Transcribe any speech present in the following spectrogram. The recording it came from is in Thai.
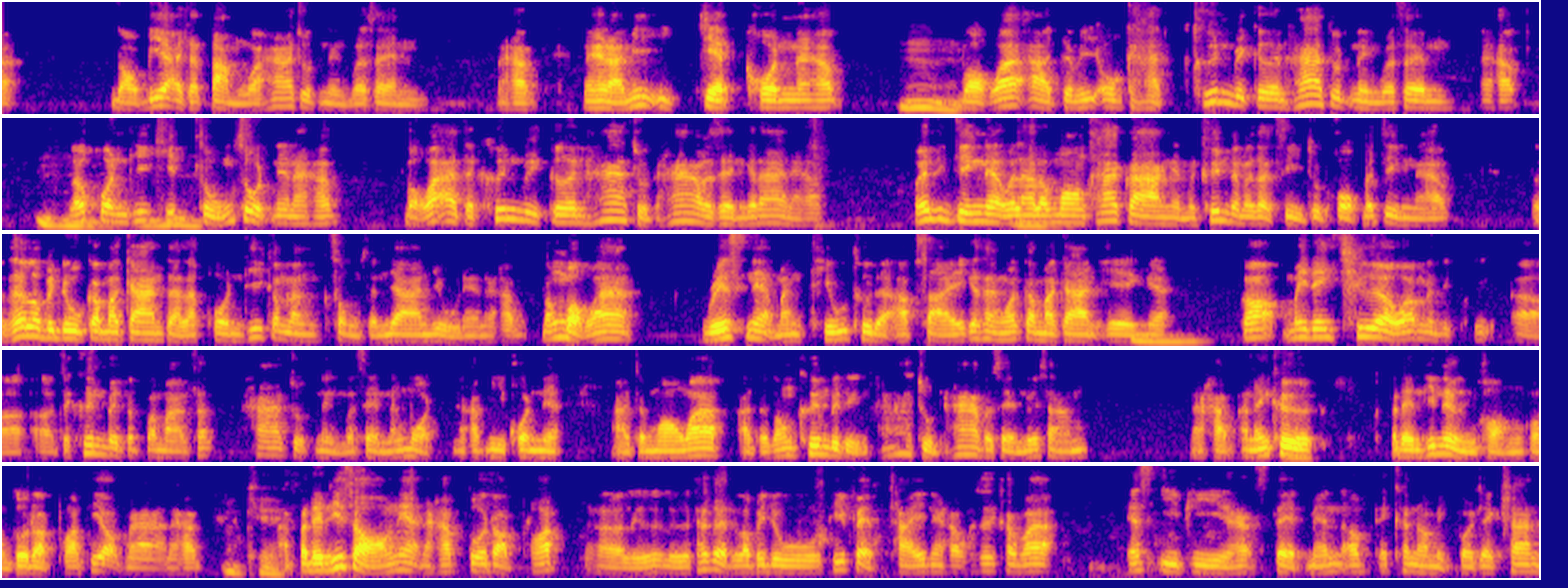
ดอกเบี้ยอาจจะต่ำกว่า 5.1%นะครับในขณะนี้อีกเจ็ดคนนะครับ บอกว่าอาจจะมีโอกาสขึ้นไปเกิน 5.1%นะครับ แล้วคนที่คิดสูงสุดเนี่ยนะครับ บอกว่าอาจจะขึ้นไปเกิน 5.5%ก็ได้นะครับ เพราะจริงๆเนี่ยเวลาเรามองค่ากลางเนี่ยมันขึ้นไปมาจาก 4.6 ก็จริงนะครับ แต่ถ้าเราไปดูกรรมการแต่ละคนที่กำลังส่งสัญญาณอยู่เนี่ยนะครับ ต้องบอกว่า risk เนี่ยมัน tilt to the upside ก็แสดงว่ากรรมการเองเนี่ยก็ไม่ได้เชื่อว่ามันจะขึ้นไปประมาณสัก 5.1%ทั้งหมดนะครับ มีคนเนี่ย อาจจะมองว่าอาจจะต้องขึ้นไปถึง 5.5%ด้วยซ้ำนะครับอันนั้นคือประเด็นที่ 1 ของของตัวดอทพลอตที่ออกมานะครับ okay. ประเด็นที่2เนี่ยนะครับตัวดอทพลอตหรือหรือถ้าเกิดเราไปดูที่เฟดใช้นะครับเขาใช้คำว่า SEP นะครับ Statement of Economic Projection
